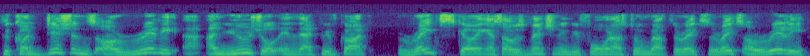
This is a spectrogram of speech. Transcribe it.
the conditions are really uh, unusual in that we've got rates going, as I was mentioning before when I was talking about the rates, the rates are really,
